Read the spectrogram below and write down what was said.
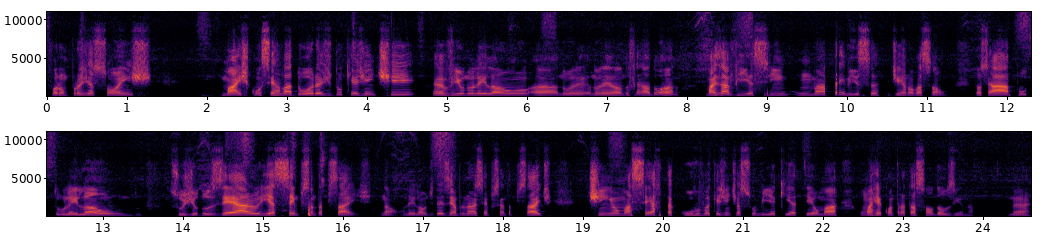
foram projeções mais conservadoras do que a gente é, viu no leilão, uh, no, no, leilão do final do ano, mas havia sim uma premissa de renovação. Então, assim, ah, puto, o leilão surgiu do zero e é 100% upside. Não, o leilão de dezembro não é 100% upside, tinha uma certa curva que a gente assumia que ia ter uma, uma recontratação da usina. Né?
